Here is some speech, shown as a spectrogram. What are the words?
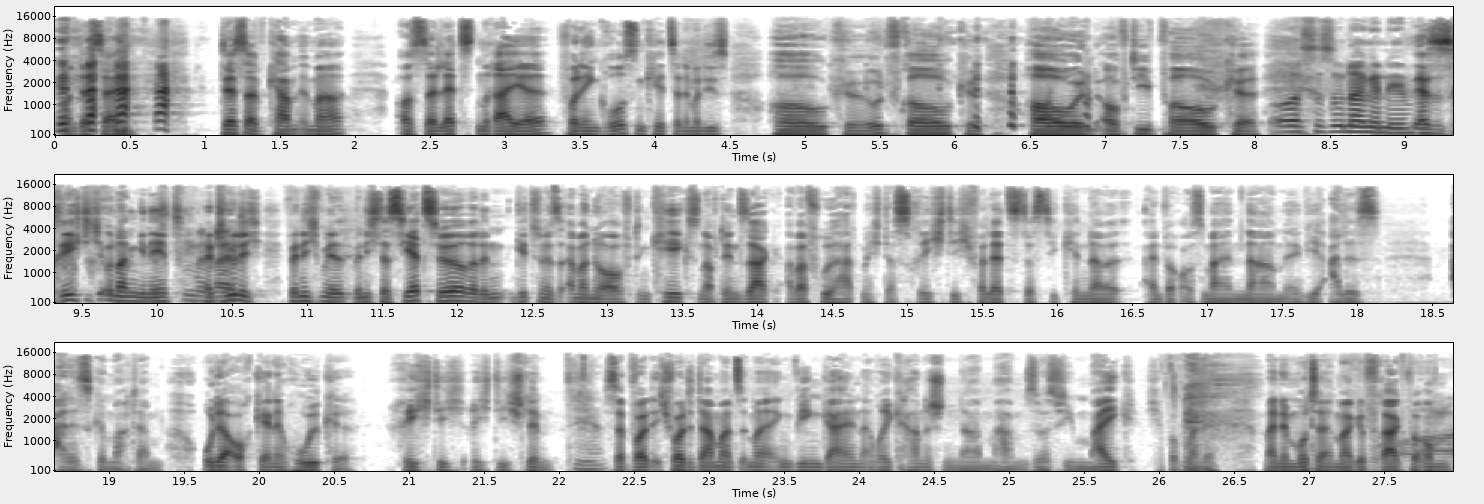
Und deshalb, deshalb kam immer aus der letzten Reihe von den großen Kids dann immer dieses Hauke und Frauke hauen auf die Pauke. Oh, ist das unangenehm. Das ist richtig unangenehm. Natürlich, wenn ich mir, wenn ich das jetzt höre, dann geht es mir jetzt einfach nur auf den Keks und auf den Sack. Aber früher hat mich das richtig verletzt, dass die Kinder einfach aus meinem Namen irgendwie alles, alles gemacht haben. Oder auch gerne Hulke. Richtig, richtig schlimm. Ja. Deshalb wollte ich wollte damals immer irgendwie einen geilen amerikanischen Namen haben, sowas wie Mike. Ich habe auch meine, meine Mutter immer gefragt, warum,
